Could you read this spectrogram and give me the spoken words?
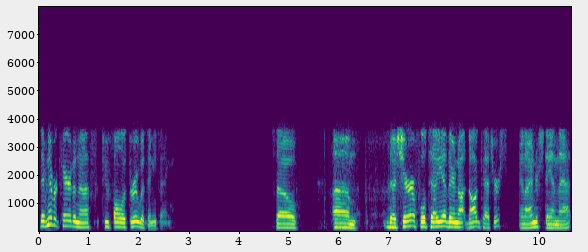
They've never cared enough to follow through with anything. So, um, the sheriff will tell you they're not dog catchers, and I understand that.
